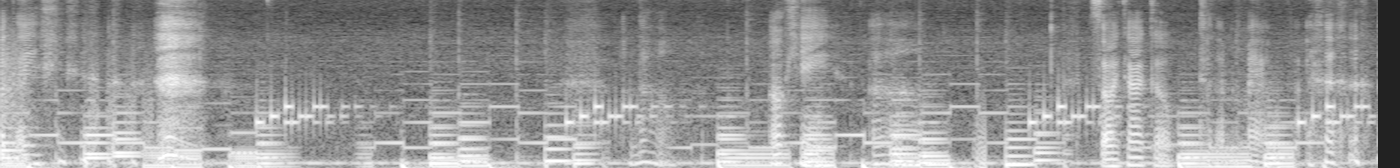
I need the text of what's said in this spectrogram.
No, oh no. Okay. Um. So I gotta go to the map.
